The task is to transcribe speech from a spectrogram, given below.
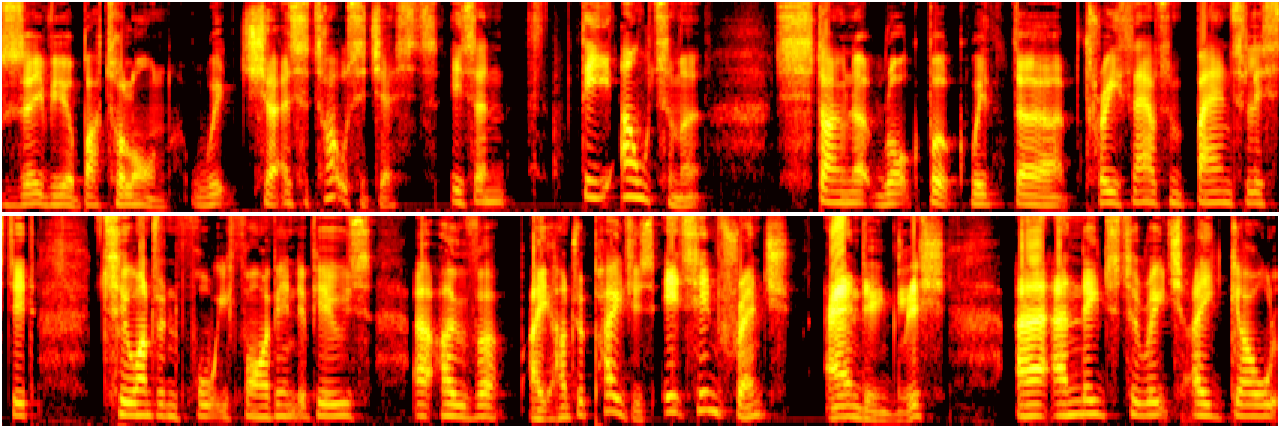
Xavier Batalon, which, uh, as the title suggests, is an, the ultimate stoner rock book with uh, 3,000 bands listed, 245 interviews, uh, over 800 pages. It's in French and English uh, and needs to reach a goal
